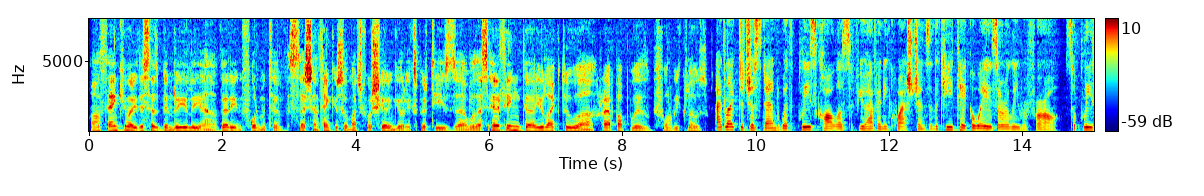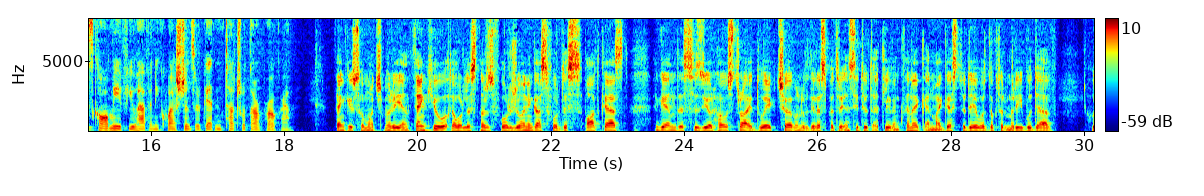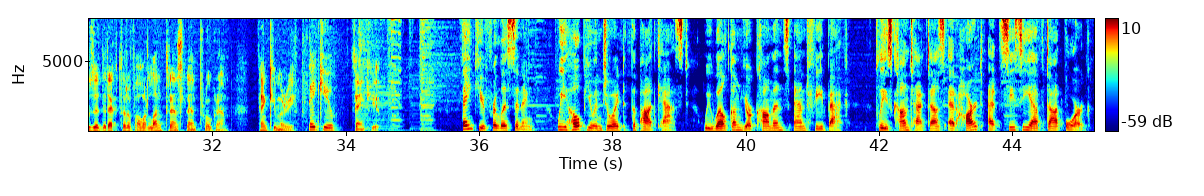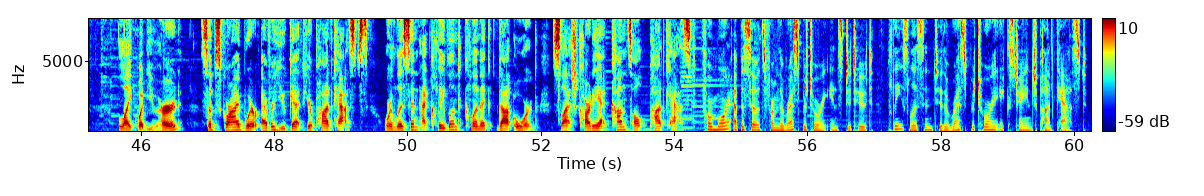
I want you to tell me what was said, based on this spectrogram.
Oh, thank you, Mary. This has been really a very informative session. Thank you so much for sharing your expertise uh, with us. Anything uh, you like to uh, wrap up with before we close? I'd like to just end with please call us if you have any questions. And the key takeaway is early referral. So please call me if you have any questions or get in touch with our program. Thank you so much, Marie. And thank you to our listeners for joining us for this podcast. Again, this is your host, Raed Dweik, Chairman of the Respiratory Institute at Cleveland Clinic. And my guest today was Dr. Marie Budev who's the director of our lung transplant program. Thank you, Marie. Thank you. Thank you. Thank you for listening. We hope you enjoyed the podcast. We welcome your comments and feedback. Please contact us at heart at ccf.org. Like what you heard? Subscribe wherever you get your podcasts or listen at clevelandclinic.org slash cardiac consult podcast. For more episodes from the Respiratory Institute, please listen to the Respiratory Exchange podcast.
